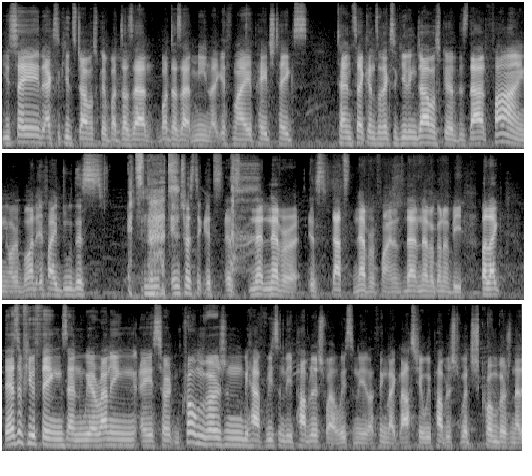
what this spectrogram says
you say it executes JavaScript, but does that what does that mean? Like if my page takes 10 seconds of executing JavaScript, is that fine? Or what if I do this It's not. interesting. It's it's ne- never is that's never fine. It's ne- never gonna be. But like there's a few things, and we are running a certain Chrome version. We have recently published. Well, recently I think like last year we published which Chrome version that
